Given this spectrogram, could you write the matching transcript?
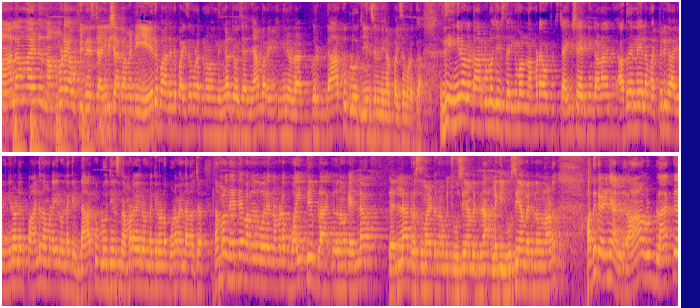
നാലാമതായിട്ട് നമ്മുടെ ഔട്ട്ഫിറ്റിനെ സ്റ്റൈലിഷ് ആക്കാൻ വേണ്ടി ഏത് പാന്റിന് പൈസ മുടക്കണമെന്ന് നിങ്ങൾ ചോദിച്ചാൽ ഞാൻ പറയും ഇങ്ങനെയുള്ള ഒരു ഡാർക്ക് ബ്ലൂ ജീൻസിന് നിങ്ങൾ പൈസ മുടക്കുക. ഇത് ഇങ്ങനെയുള്ള ഡാർക്ക് ബ്ലൂ ജീൻസ് ധരിക്കുമ്പോൾ നമ്മുടെ ഔട്ട്ഫിറ്റ് സ്റ്റൈലിഷ് ആയിരിക്കും. കാണാൻ അത് തന്നെയല്ല മറ്റൊരു കാര്യം. ഇങ്ങനെയുള്ള ഒരു പാന്റ് നമ്മുടെ കയ്യിലുണ്ടെങ്കിൽ ഡാർക്ക് ബ്ലൂ ജീൻസ് നമ്മുടെ കയ്യിലുണ്ടെങ്കിലുള്ള ഗുണം എന്താണെന്ന് വെച്ചാൽ നമ്മൾ നേരത്തെ പറഞ്ഞതുപോലെ നമ്മുടെ വൈറ്റ് ബ്ലാക്ക് നമുക്ക് എല്ലാ എല്ലാ ഡ്രസ്സുമായിട്ട് നമുക്ക് ചൂസ് ചെയ്യാൻ പറ്റുന്ന അല്ലെങ്കിൽ യൂസ് ചെയ്യാൻ പറ്റുന്ന ഒന്നാണ് അത് കഴിഞ്ഞാൽ ആ ഒരു ബ്ലാക്ക്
